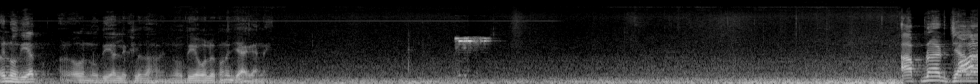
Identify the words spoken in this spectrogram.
ওই নদিয়া ও নদিয়া লিখলে তো হয় নদিয়া বলে কোনো জায়গা নেই। আপনার জানা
